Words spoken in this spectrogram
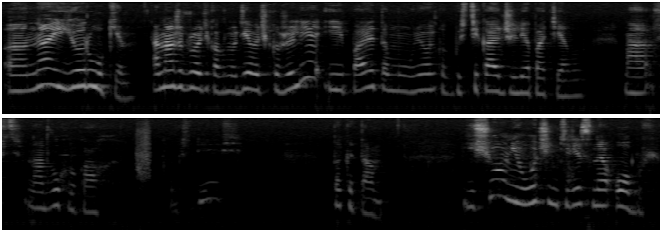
а, на ее руки. Она же вроде как ну, девочка желе, и поэтому у нее как бы стекает желе по телу. На, на двух руках. Как здесь. так и там. Еще у нее очень интересная обувь.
